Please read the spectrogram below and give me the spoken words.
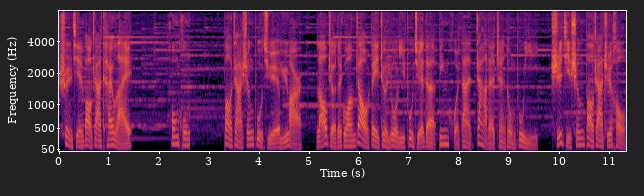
瞬间爆炸开来。轰轰，爆炸声不绝于耳。老者的光照被这络绎不绝的冰火弹炸得震动不已。十几声爆炸之后，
